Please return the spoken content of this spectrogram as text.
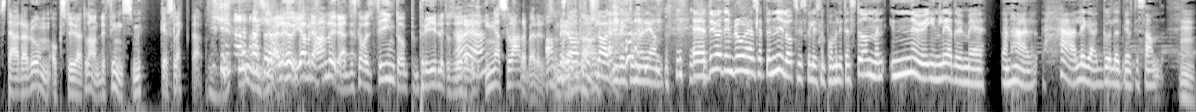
städa rum och styra ett land, det finns mycket släkt där. Ja, eller hur? Ja, men det handlar ju det. Det ska vara fint och prydligt och så vidare. Ja, ja. Inga slarv eller sånt Bra förslag med Viktor Norén. Eh, Du och din bror har släppt en ny låt som vi ska lyssna på om en liten stund. Men nu inleder vi med den här härliga Guldet blev till sand. Mm.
